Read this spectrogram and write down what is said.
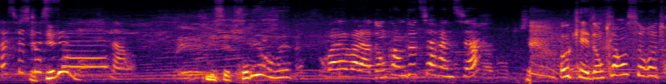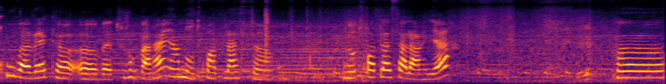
ça se fait tout terrible. seul. Mais c'est trop bien en vrai. Voilà, voilà. Donc en deux tiers, un tiers. Ok, donc là on se retrouve avec euh, euh, bah, toujours pareil, hein, nos trois places, euh, nos trois places à l'arrière. Euh,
